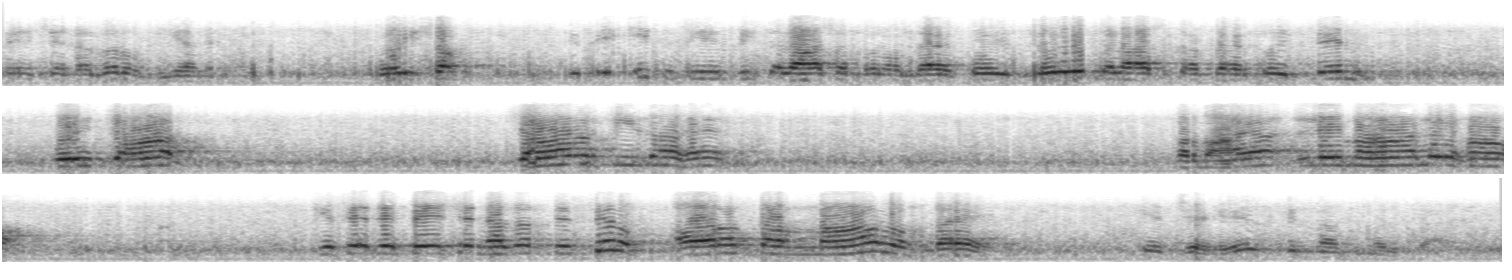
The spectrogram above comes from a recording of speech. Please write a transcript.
پیش نظر ہوں نے کوئی شخص کسی ایک چیز کی تلاش اندر ہوتا ہے، کوئی دو تلاش کرتا ہے، کوئی تین کوئی چار چار چیزاں ہیں۔ فرمایا، لے محالے ہاں۔ کسی کے پیش نظر سے صرف عورت کا مال ہوتا ہے کہ جہیز کنا مل جائے۔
